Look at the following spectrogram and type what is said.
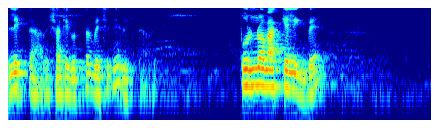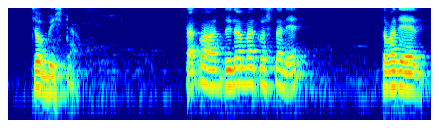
লিখতে হবে, সঠিক উত্তর বেছে নিয়ে লিখতে হবে। পূর্ণ বাক্যে লিখবে চব্বিশটা। তারপর দুই নম্বর কোশ্চানে তোমাদের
